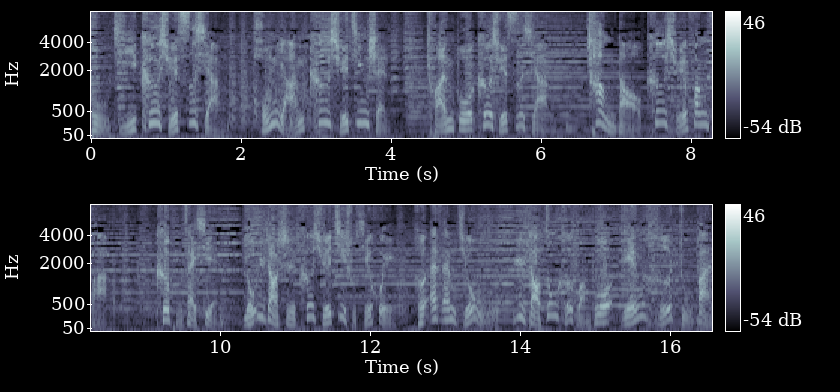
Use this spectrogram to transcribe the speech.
普及科学思想，弘扬科学精神，传播科学思想，倡导科学方法。科普在线由日照市科学技术协会和 FM 九五日照综合广播联合主办。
